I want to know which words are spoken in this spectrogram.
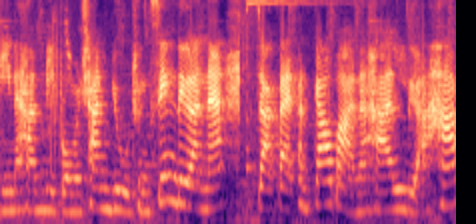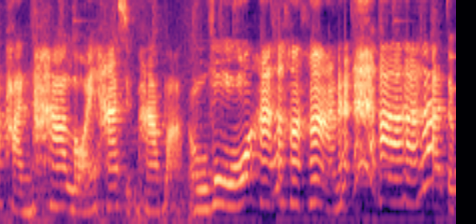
นี้นะคะมีโปรโมชั่นอยู่ถึงสิ้นเดือนนะ จาก 8,900 บาทนะคะ เหลือ 5,555 บาท โอ้โหฮ่าฮ่าฮ่านะฮ่าฮ่าฮ่าจาก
